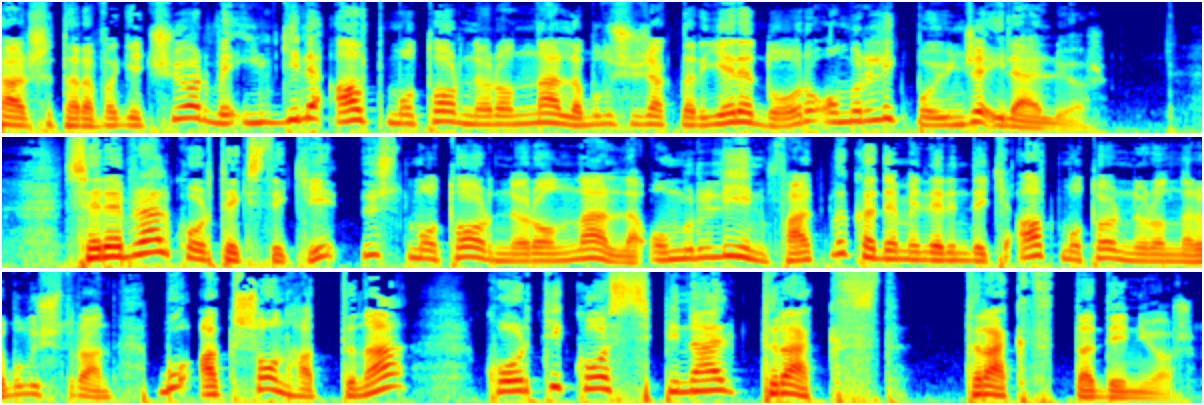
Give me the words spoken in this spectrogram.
karşı tarafa geçiyor ve ilgili alt motor nöronlarla buluşacakları yere doğru omurilik boyunca ilerliyor. Serebral korteksteki üst motor nöronlarla omuriliğin farklı kademelerindeki alt motor nöronları buluşturan bu akson hattına kortikospinal trakt, trakt da deniyor.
